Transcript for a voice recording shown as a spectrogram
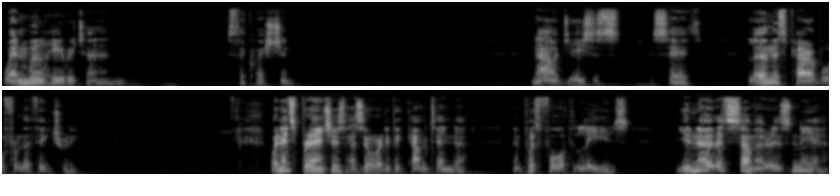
When will he return? Is the question. Now Jesus said, Learn this parable from the fig tree. When its branches has already become tender and put forth leaves, you know that summer is near.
